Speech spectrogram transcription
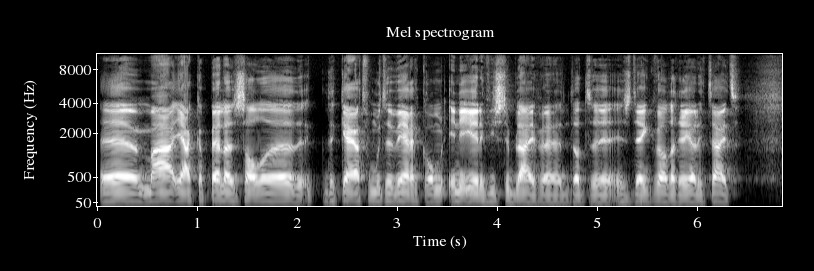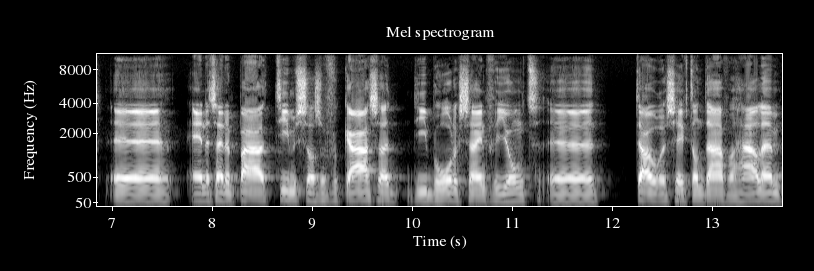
Eh, maar ja, Capelle zal eh, de keihard voor moeten werken om in de Eredivisie te blijven. Dat eh, is denk ik wel de realiteit. Eh, en er zijn een paar teams zoals een die behoorlijk zijn verjongd. Eh Taurus heeft dan Daan van Haarlem.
